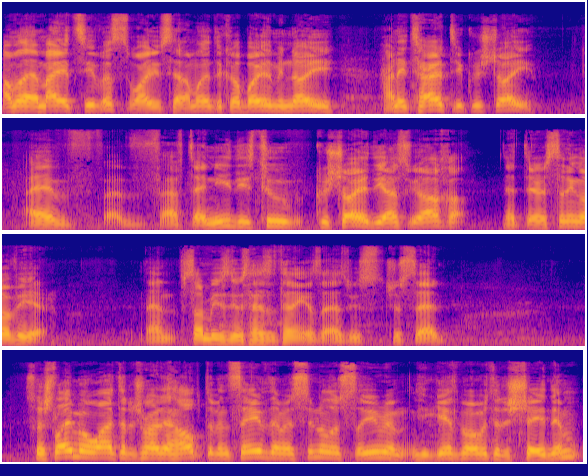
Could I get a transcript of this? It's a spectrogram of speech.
Amalei Amayat Tzivas, why you said, Amalei Tekabayil Minoi, Hani Tarti Kushtoi. I have, after I need these two kushoya diyasu yacha that they're sitting over here, and for some reason he was hesitating, as, as we just said. So Shlomo wanted to try to help them and save them. As soon as he gave them over to the shadim.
